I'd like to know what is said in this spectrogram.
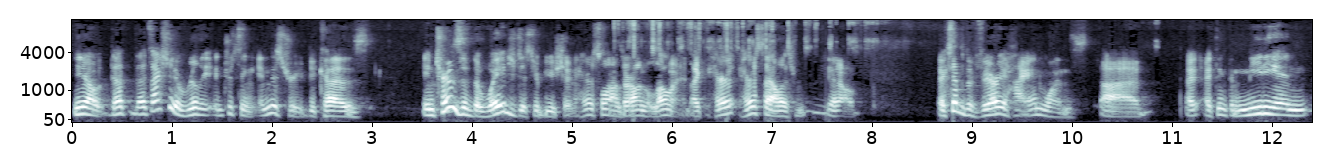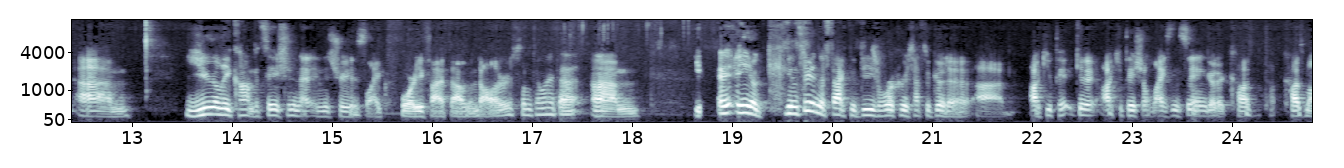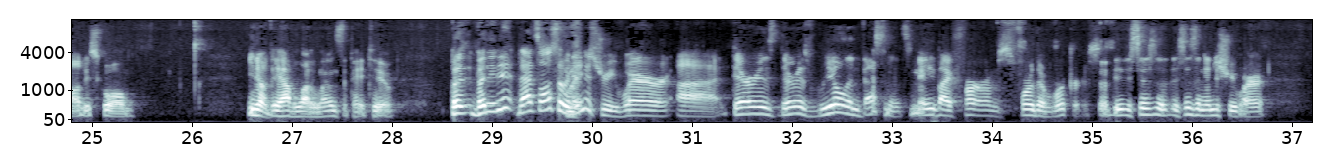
you know, that that's actually a really interesting industry because in terms of the wage distribution, hair salons are on the low end. Like hair hairstylists, you know, except for the very high end ones, uh, I, I, think the median um, yearly compensation in that industry is like forty five thousand dollars, something like that. Um, yeah. and, and, you know, considering the fact that these workers have to go to uh, occupa- get occupational licensing, go to cos- cosmetology school, you know, they have a lot of loans to pay too. But but it is, that's also an right. industry where uh, there is there is real investments made by firms for their workers. So this is a, this is an industry where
